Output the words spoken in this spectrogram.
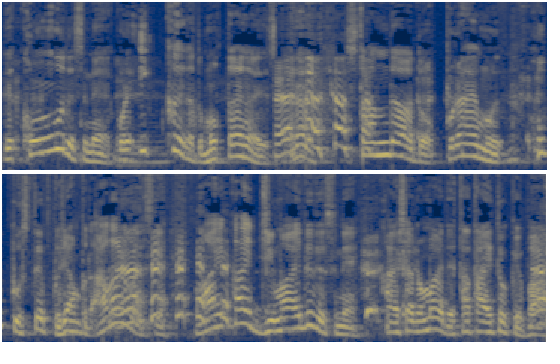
で、今後ですね、これ1回だともったいないですから、スタンダード、プライム、ホップ、ステップ、ジャンプと上がればですね、毎回自前でですね、会社の前で叩いとけば、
